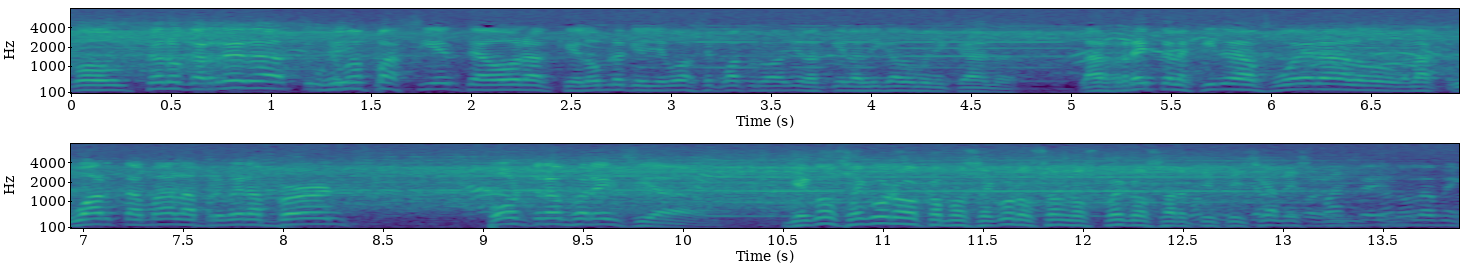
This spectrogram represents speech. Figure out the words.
con cero carrera. Tuve más paciente ahora que el hombre que llegó hace cuatro años aquí en la Liga Dominicana. La recta en la esquina de afuera, lo- la cuarta mala, primera Burns por transferencia. Llegó seguro, como seguro son los fuegos artificiales. Phantom. No la vi.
